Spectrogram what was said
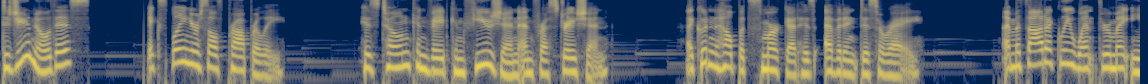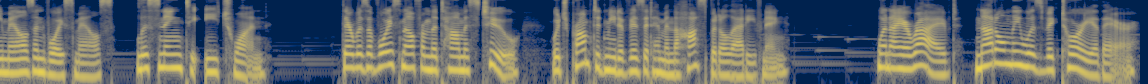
Did you know this? Explain yourself properly. His tone conveyed confusion and frustration. I couldn't help but smirk at his evident disarray. I methodically went through my emails and voicemails, listening to each one. There was a voicemail from the Thomas too, which prompted me to visit him in the hospital that evening. When I arrived, not only was Victoria there,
